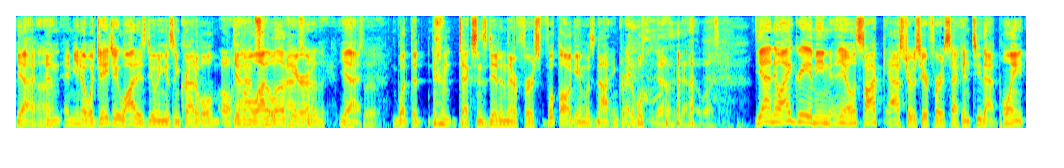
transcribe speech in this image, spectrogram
Yeah, uh, and and you know what JJ Watt is doing is incredible. Oh, Give him a lot of love here. Absolutely, yeah, absolutely. what the Texans did in their first football game was not incredible. no, no, it wasn't. Yeah, no, I agree. I mean, you know, let's talk Astros here for a second. To that point,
